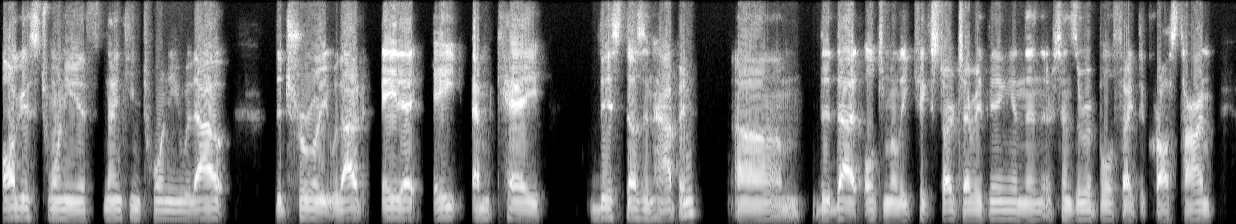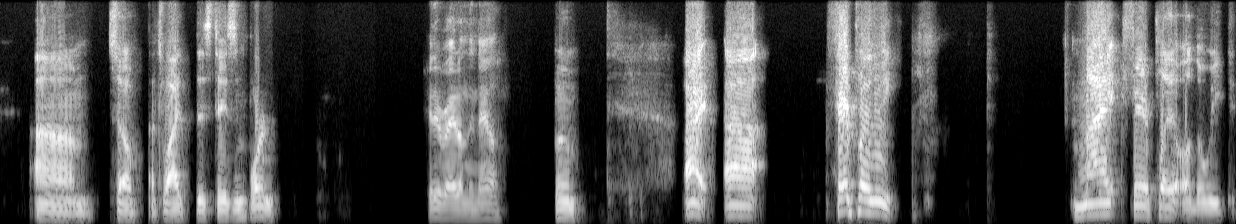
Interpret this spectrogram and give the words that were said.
August twentieth, nineteen twenty, without Detroit, without eight eight MK, this doesn't happen. Um, that that ultimately kickstarts everything, and then there sends a ripple effect across time. Um, so that's why this day is important. Hit it right on the nail. Boom. All right. Uh fair play of week. My fair play of the week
